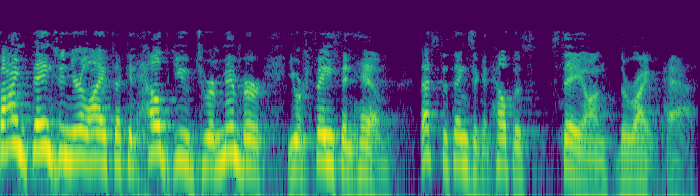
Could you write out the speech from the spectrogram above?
Find things in your life that can help you to remember your faith in Him. That's the things that can help us stay on the right path.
